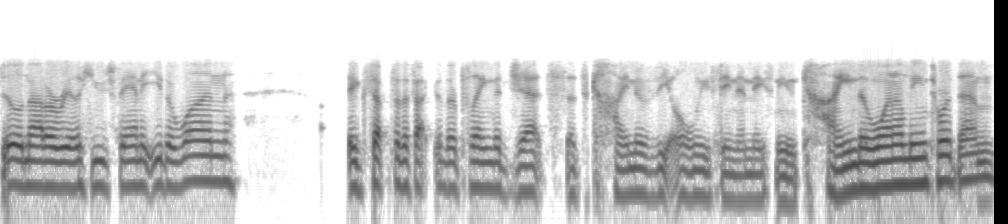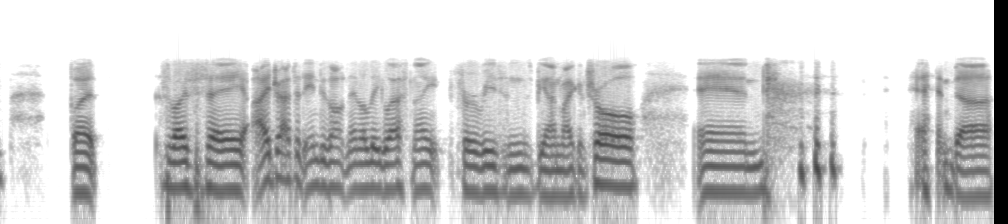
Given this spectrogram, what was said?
Still not a real huge fan of either one, except for the fact that they're playing the Jets. That's kind of the only thing that makes me kind of want to lean toward them. But suffice to say, I drafted Andy Dalton in a league last night for reasons beyond my control, and and uh,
